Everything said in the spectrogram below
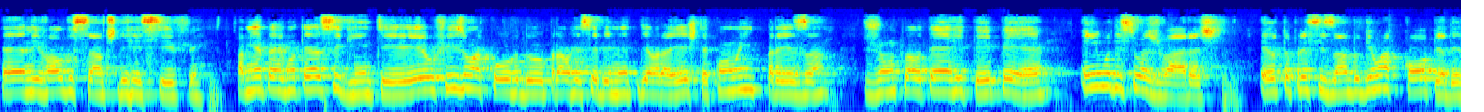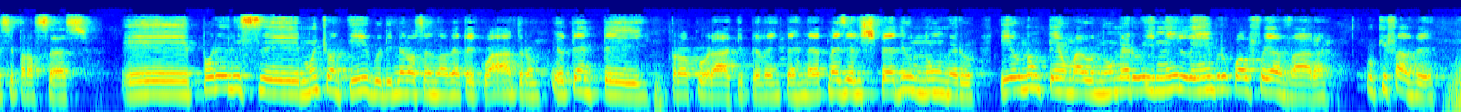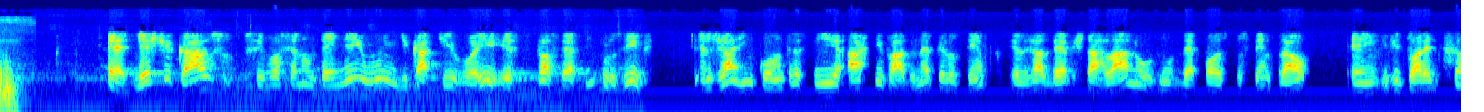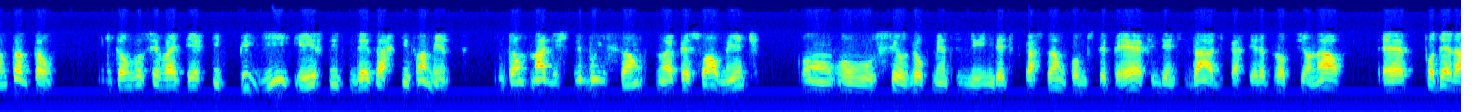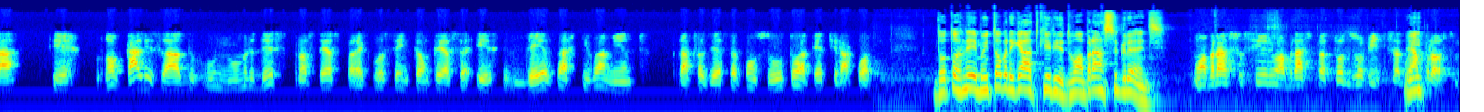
É Nivaldo Santos, de Recife. A minha pergunta é a seguinte: eu fiz um acordo para o recebimento de hora extra com uma empresa junto ao TRT-PE em uma de suas varas. Eu estou precisando de uma cópia desse processo. E por ele ser muito antigo, de 1994, eu tentei procurar aqui pela internet, mas eles pedem o número. E eu não tenho mais o número e nem lembro qual foi a vara. O que fazer? É, neste caso, se você não tem nenhum indicativo aí, esse processo, inclusive, ele já encontra-se arquivado, né? Pelo tempo, ele já deve estar lá no, no depósito central em Vitória de Santo Antão. Então você vai ter que pedir esse desarquivamento. Então, na distribuição, não é pessoalmente, com os seus documentos de identificação, como CPF, identidade, carteira profissional, é, poderá ser localizado o número desse processo para que você então peça esse desarquivamento para fazer essa consulta ou até tirar cópia. Doutor Ney, muito obrigado, querido. Um abraço grande. Um abraço, Ciro, um abraço para todos os ouvintes. Até a próxima.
